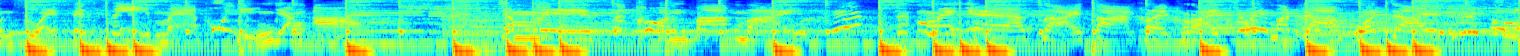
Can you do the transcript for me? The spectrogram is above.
่นสวยเซ็กซี่แหมผู้หญิงยังอาย จะมีสักคนบ้างไหม ไม่แย่สายตาใครๆ ช่วยมาดามหัวใจ ผู้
